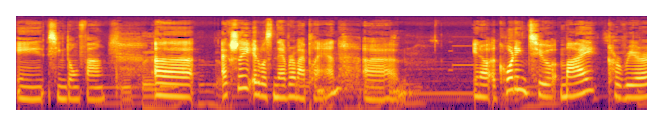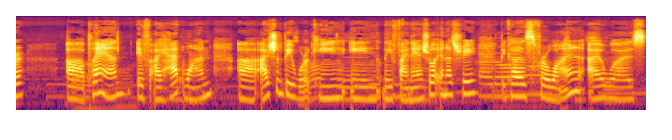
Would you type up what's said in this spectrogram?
in Xingdongfang. Uh, actually, it was never my plan. Um, you know, according to my career uh, plan, if I had one, uh, I should be working in the financial industry because, for one, I was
